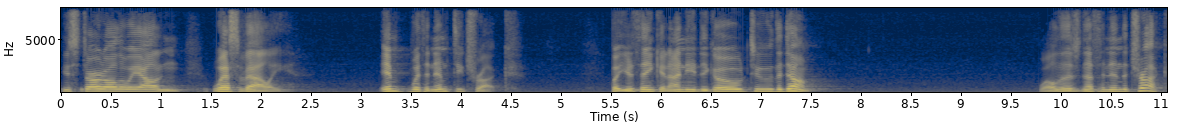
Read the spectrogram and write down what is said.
you start all the way out in West Valley in, with an empty truck but you're thinking, I need to go to the dump. Well, there's nothing in the truck.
